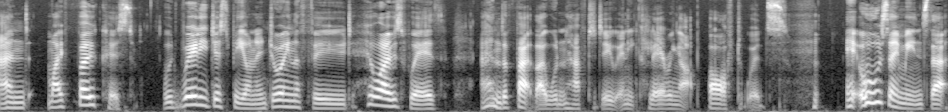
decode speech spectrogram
And my focus would really just be on enjoying the food, who I was with, and the fact that I wouldn't have to do any clearing up afterwards. it also means that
